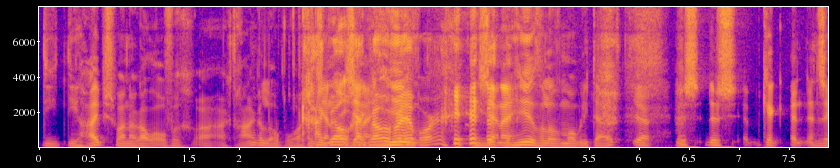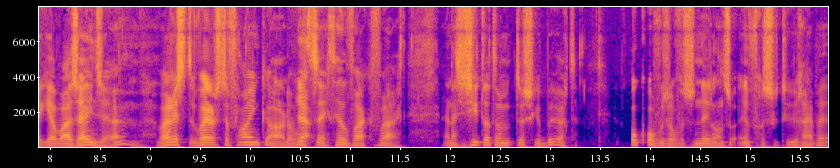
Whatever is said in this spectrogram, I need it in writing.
die, die hypes waar nogal over uh, achteraan gelopen wordt. Die Ga ik zijn- wel, die zijn er over heel- hebben hoor. Die zijn er heel veel over mobiliteit. Ja. Dus, dus kijk, en, en dan zeg ja, waar zijn ze? Hè? Waar, is de, waar is de flying car? Dat wordt Ja. echt heel vaak gevraagd. En als je ziet wat er tussen gebeurt, ook overigens of ze Nederlandse infrastructuur hebben.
